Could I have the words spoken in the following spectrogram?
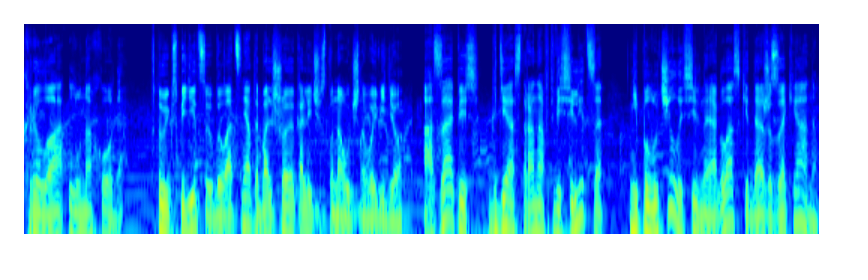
крыла лунохода. В ту экспедицию было отснято большое количество научного видео, а запись, где астронавт веселится, не получила сильной огласки даже за океаном.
